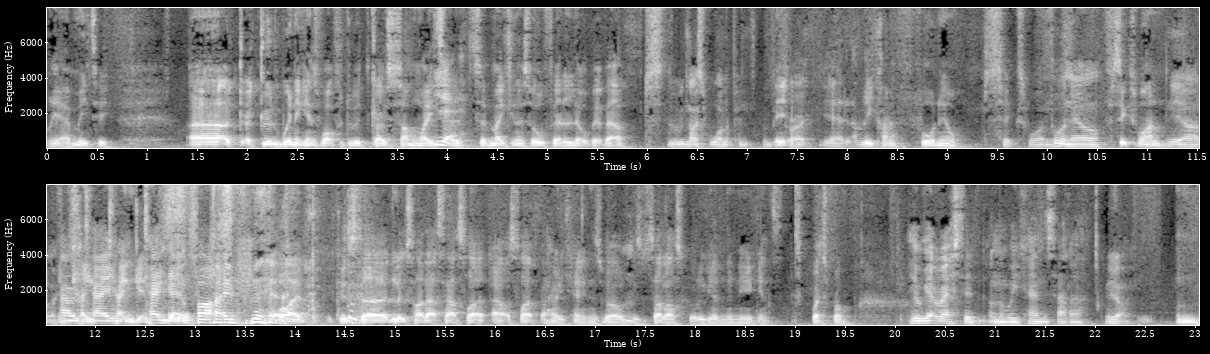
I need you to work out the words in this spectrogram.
Yeah, me too. Uh, a, a good win against Watford would go some way Yeah. to, to making us all feel a little bit better. Just a nice walloping would be Yeah, great. yeah, lovely kind of 4 0. Six one. 4 0 6 1. Yeah, I like Harry Kane, Kane, Kane getting Kane getting five Five, because uh, it looks like that's outside, out of sight for Harry Kane as Mm. well, because Salah scored again, didn't he, against West Brom. He'll get rested on the weekend, Salah. Yeah. Mm.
